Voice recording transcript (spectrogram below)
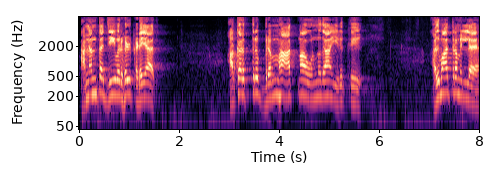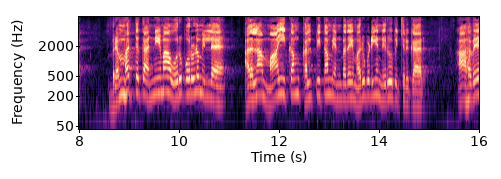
அனந்த ஜீவர்கள் கிடையாது. அகர்த்திரு பிரம்ம ஆத்மா ஒன்று தான் இருக்குது அது மாத்திரம் இல்லை பிரம்மத்துக்கு அந்நியமாக ஒரு பொருளும் இல்லை அதெல்லாம் மாயிக்கம் கல்பித்தம் என்பதை மறுபடியும் நிரூபிச்சிருக்கார். ஆகவே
